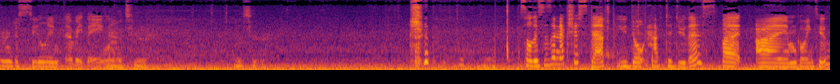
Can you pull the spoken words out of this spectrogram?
I'm just sealing everything. Yeah, it's here. It's here. So this is an extra step. You don't have to do this but I'm going to.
